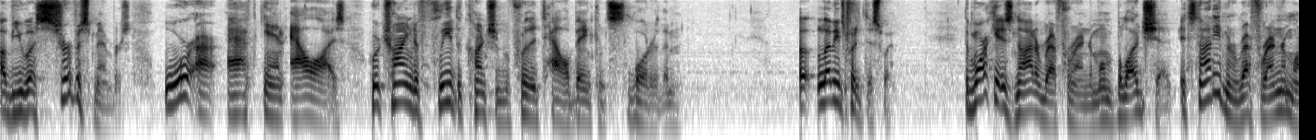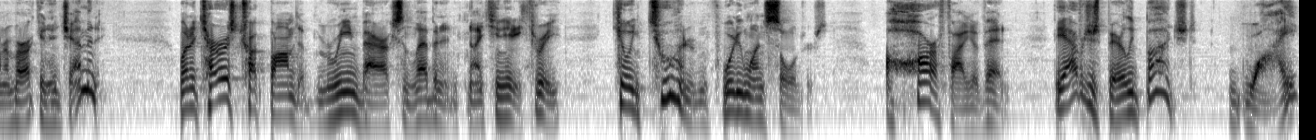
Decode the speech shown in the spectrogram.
of U.S. service members or our Afghan allies who are trying to flee the country before the Taliban can slaughter them. Uh, let me put it this way. The market is not a referendum on bloodshed. It's not even a referendum on American hegemony. When a terrorist truck bombed a Marine barracks in Lebanon in 1983, killing 241 soldiers, a horrifying event, the averages barely budged. Why?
